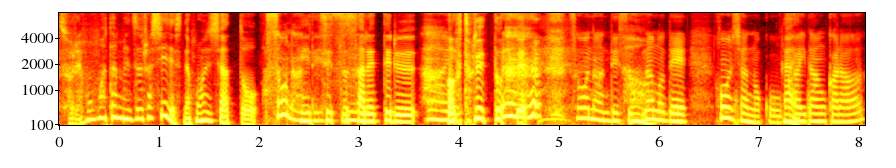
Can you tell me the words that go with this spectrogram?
それもまた珍しいですね。本社と併設されてるアウトレットって。そうなんです、はい、なので本社のこう階段から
